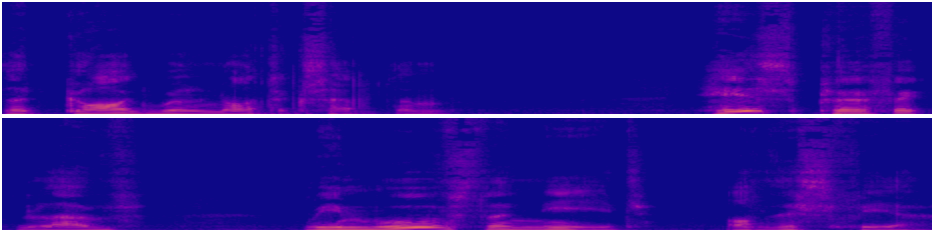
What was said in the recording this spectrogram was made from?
that God will not accept them. His perfect love removes the need of this fear.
